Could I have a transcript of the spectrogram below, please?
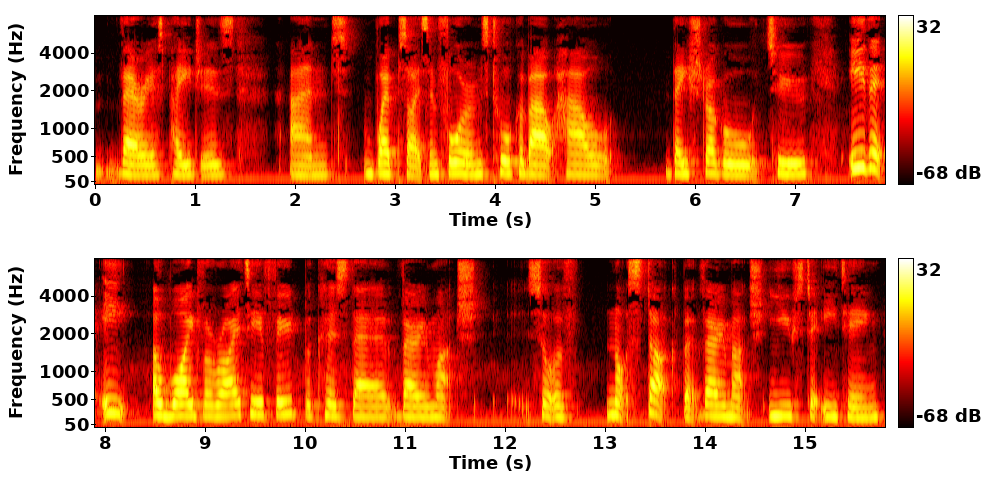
various pages and websites and forums talk about how they struggle to either eat a wide variety of food because they're very much sort of not stuck but very much used to eating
